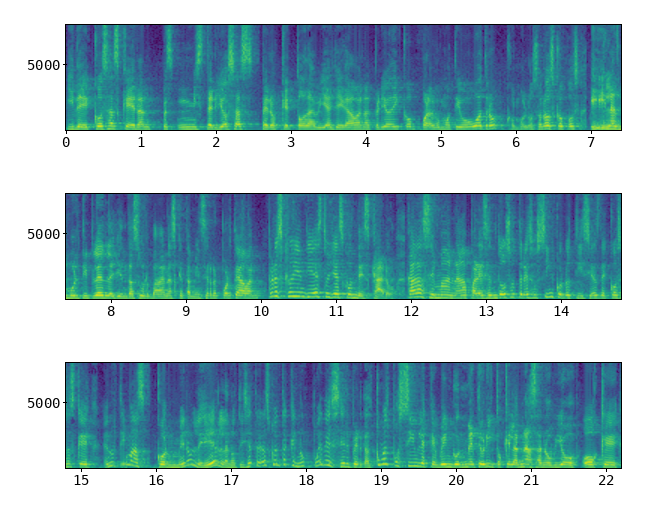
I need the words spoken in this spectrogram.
y de cosas que eran pues, misteriosas, pero que todavía llegaban al periódico por algún motivo u otro, como los horóscopos y las múltiples leyendas urbanas que también se reporteaban. Pero es que hoy en día esto ya con descaro. Cada semana aparecen dos o tres o cinco noticias de cosas que en últimas con mero leer la noticia te das cuenta que no puede ser verdad. ¿Cómo es posible que venga un meteorito que la NASA no vio o que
